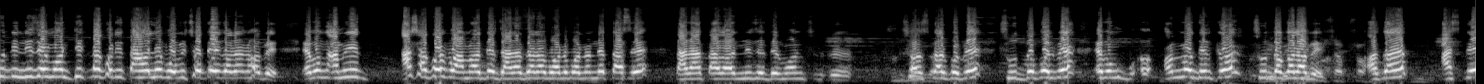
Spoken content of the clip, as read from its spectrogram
যদি নিজের মন ঠিক না করি, তাহলে ভবিষ্যতে এই ধরনের হবে। এবং আমি আশা করব আমাদের যারা যারা বড় বড় নেতা আছে, তারা তারা নিজেদের মন সংস্কার করবে শুদ্ধ করবে এবং অন্যদেরকে শুদ্ধ করাবে। অতএব আজকে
